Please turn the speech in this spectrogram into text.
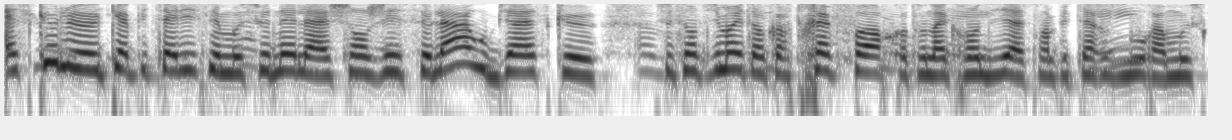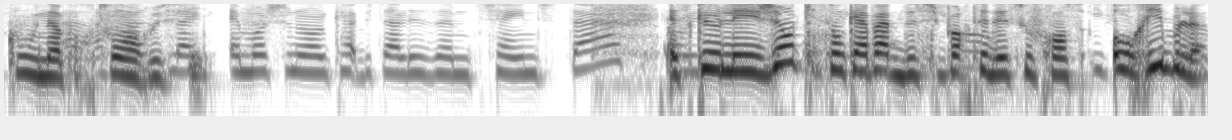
Est-ce que le capitalisme émotionnel a changé cela ou bien est-ce que ce sentiment est encore très fort quand on a grandi à Saint-Pétersbourg, à Moscou ou n'importe où en Russie? Est-ce que les gens qui sont capables de supporter des souffrances horribles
